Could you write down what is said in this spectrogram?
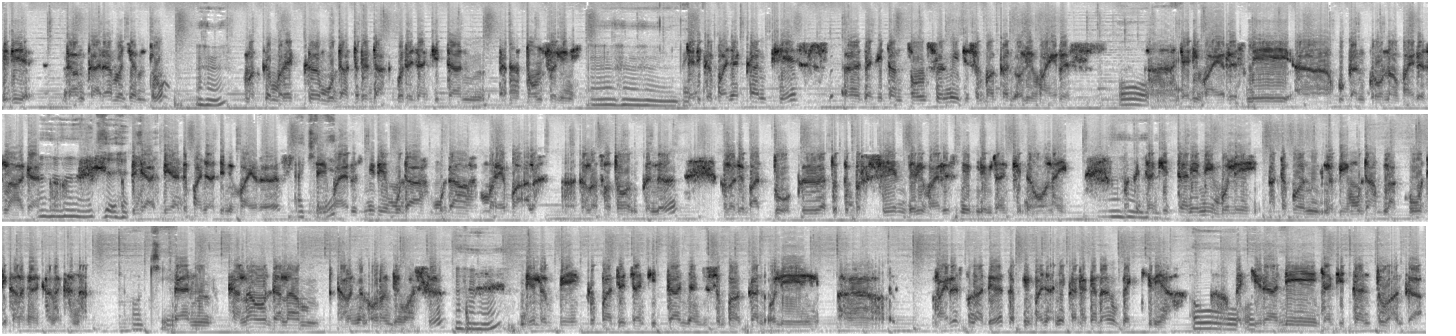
Jadi dalam keadaan macam tu, Mhm. maka mereka mudah terdedah kepada jangkitan uh, tonsil ini. Mhm. Baik. Jadi kebanyakan kes uh, jangkitan tonsil ni disebabkan oleh virus. Oh. Uh, jadi virus ni uh, bukan coronavirus lah kan. Uh, okey. tapi dia, dia ada banyak jenis virus. Okey. Jadi virus ni dia mudah mudah merebak lah. Uh, kalau satu orang kena, kalau dia batuk ke atau terbersin, jadi virus ni boleh berjangkit dengan orang lain. Mhm. Maka jangkitan ini boleh ataupun lebih mudah berlaku di kalangan kanak-kanak. Okey. Dan kalau dalam kalangan orang dewasa, Mhm. dia lebih kepada jangkitan yang disebabkan oleh uh, virus pun ada tapi banyaknya kadang-kadang bakteria. Oh, Uh, bakteria ni jangkitan tu agak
